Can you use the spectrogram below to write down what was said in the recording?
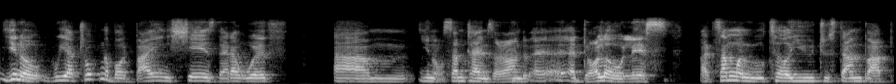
you know, we are talking about buying shares that are worth, um, you know, sometimes around a, a, dollar or less, but someone will tell you to stamp up,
